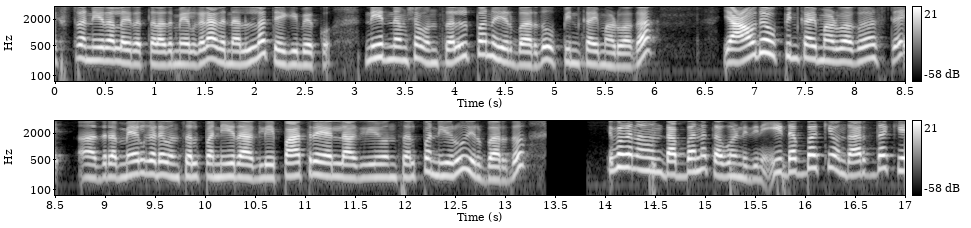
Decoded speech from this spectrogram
ಎಕ್ಸ್ಟ್ರಾ ನೀರೆಲ್ಲ ಇರುತ್ತಲ್ಲ ಅದ್ರ ಮೇಲ್ಗಡೆ ಅದನ್ನೆಲ್ಲ ತೆಗಿಬೇಕು. ನೀರಿನಂಶ ಒಂದು ಸ್ವಲ್ಪನೂ ಇರಬಾರ್ದು ಉಪ್ಪಿನಕಾಯಿ ಮಾಡುವಾಗ. ಯಾವುದೇ ಉಪ್ಪಿನಕಾಯಿ ಮಾಡುವಾಗ ಅಷ್ಟೇ, ಅದರ ಮೇಲ್ಗಡೆ ಒಂದು ಸ್ವಲ್ಪ ನೀರಾಗಲಿ, ಪಾತ್ರೆಯಲ್ಲಾಗಲಿ ಒಂದು ಸ್ವಲ್ಪ ನೀರು ಇರಬಾರ್ದು. ಇವಾಗ ನಾನು ಒಂದು ಡಬ್ಬನ ತಗೊಂಡಿದ್ದೀನಿ. ಈ ಡಬ್ಬಕ್ಕೆ ಒಂದು ಅರ್ಧ ಕೆ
